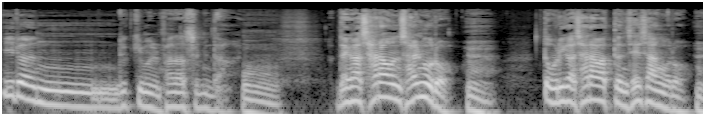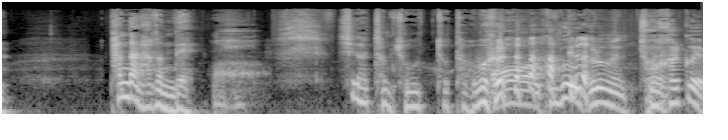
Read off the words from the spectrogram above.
이런 느낌을 받았습니다. 어. 내가 살아온 삶으로 예. 또 우리가 살아왔던 세상으로 판단하건대 시가 참 좋, 좋다. 뭐 어, 그거 그러면 정확할 거예요.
